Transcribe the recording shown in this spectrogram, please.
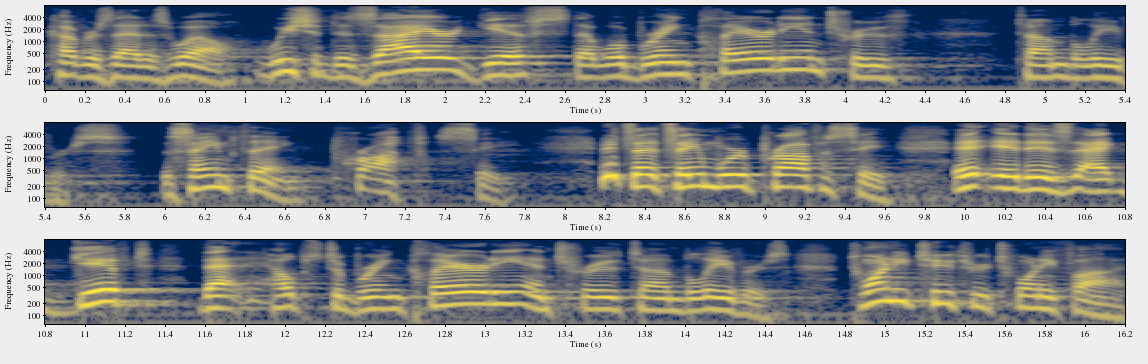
covers that as well. We should desire gifts that will bring clarity and truth to unbelievers. The same thing, prophecy. It's that same word, prophecy. It, it is that gift that helps to bring clarity and truth to unbelievers. 22 through 25.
